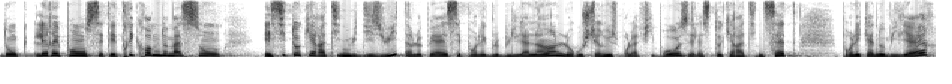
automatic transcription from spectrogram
Donc les réponses, c'était trichrome de maçon et cytokératine 8-18. Le PS c'est pour les globules le rouge Sirius pour la fibrose et la cytokératine 7 pour les canaux biliaires.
